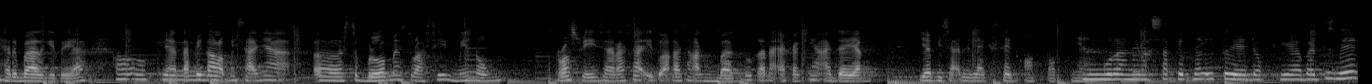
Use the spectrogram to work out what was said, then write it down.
herbal gitu ya Oh, oke. Ya, tapi kalau misalnya eh, sebelum menstruasi minum rosvi, saya rasa itu akan sangat membantu karena efeknya ada yang dia bisa relaxing ototnya. mengurangi rasa sakitnya itu ya dok ya. Berarti sebenarnya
